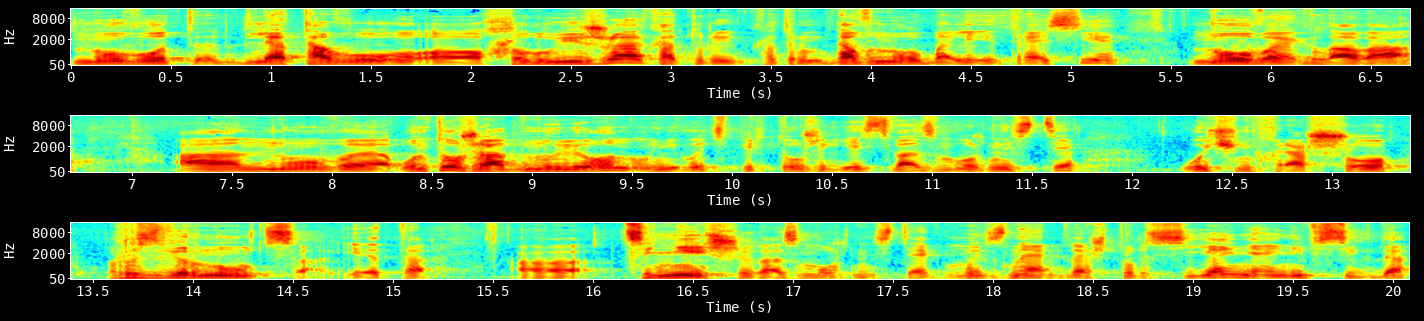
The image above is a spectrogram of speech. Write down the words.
Но вот для того э, халуижа, который, которым давно болеет Россия, новая глава, э, новая, он тоже обнулен, у него теперь тоже есть возможности очень хорошо развернуться. И это э, ценнейшие возможности. Мы знаем, да, что россияне, они всегда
